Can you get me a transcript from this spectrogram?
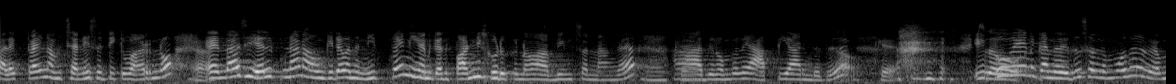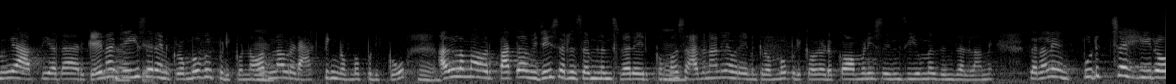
கலெக்டர் ஆகி நம்ம சென்னை சிட்டிக்கு வரணும். ஏதாச்சும் ஹெல்ப்னா நான் உங்ககிட்ட வந்து நிற்பேன் நீ எனக்கு அது பண்ணி கொடுக்கணும் அப்படின்னு சொன்னாங்க. அது ரொம்பவே ஹாப்பியா இருந்தது. இப்போவே எனக்கு அந்த இது சொல்லும் போது ரொம்பவே ஹாப்பியா தான் இருக்கு. ஏன்னா ஜெய் சார் எனக்கு ரொம்பவே பிடிக்கும். நார்மலா அவரோட ஆக்டிங் ரொம்ப பிடிக்கும். அதுவும் இல்லாம அவர் பார்த்தா விஜய் சார் ரிசம்பிளன்ஸ் வேற இருக்குமோ ஸோ அதனாலே அவர் எனக்கு ரொம்ப பிடிக்கும். அவரோட காமெடி சென்ஸ் ஹியூமர் சென்ஸ் எல்லாமே. ஸோ அதனால எனக்கு பிடிச்ச ஹீரோ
